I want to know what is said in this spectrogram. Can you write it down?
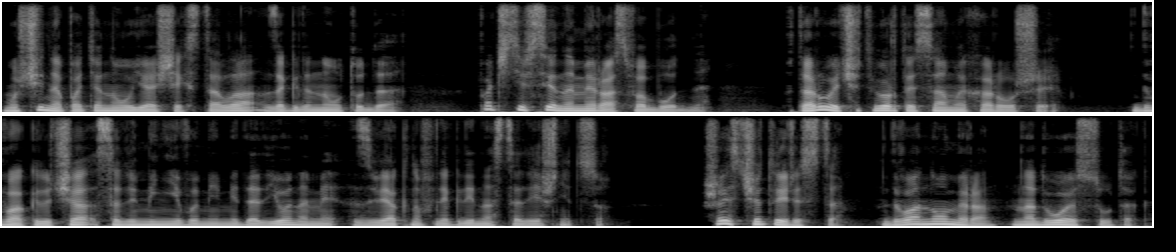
Мужчина потянул ящик стола, заглянул туда. Почти все номера свободны. Второй и четвертый самые хорошие. Два ключа с алюминиевыми медальонами, звякнув, легли на столешницу. Шесть четыреста. Два номера на двое суток.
